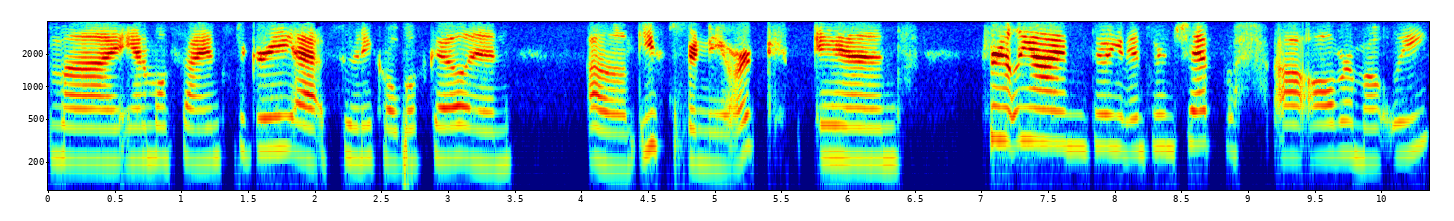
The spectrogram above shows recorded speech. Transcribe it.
my animal science degree at SUNY Cobleskill in um, Eastern New York, and currently I'm doing an internship uh, all remotely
